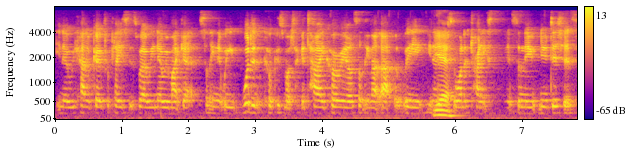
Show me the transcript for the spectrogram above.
you know we kind of go for places where we know we might get something that we wouldn't cook as much, like a Thai curry or something like that. that we you know Yeah. just want to try and experience some new new dishes.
